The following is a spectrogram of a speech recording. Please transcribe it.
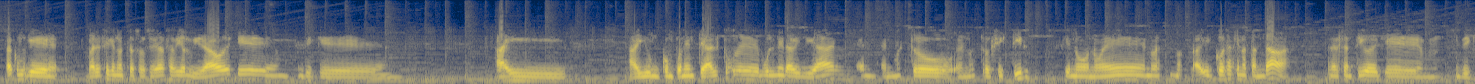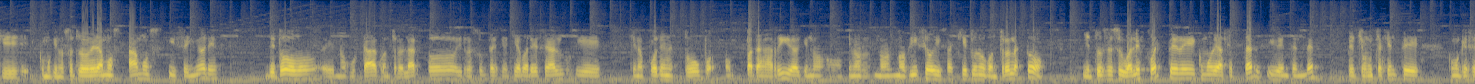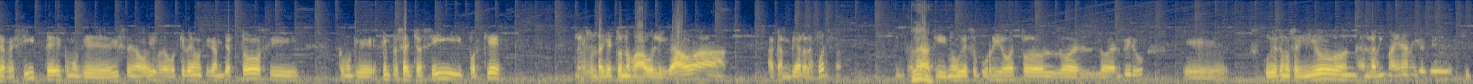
está como que parece que nuestra sociedad se había olvidado de que de que hay hay un componente alto de vulnerabilidad en, nuestro en nuestro existir que no no es, no hay cosas que no están dadas en el sentido de que de que como que nosotros éramos amos y señores de todo, eh, nos gustaba controlar todo y resulta que aquí aparece algo que, nos pone todo patas arriba, que, nos, que nos, nos, dice, oye, ¿sabes que Tú no controlas todo. Y entonces igual es fuerte de como de aceptar y de entender. De hecho, mucha gente como que se resiste, como que dice, oye, pero ¿por qué tenemos que cambiar todo si como que siempre se ha hecho así? ¿Por qué? Resulta que esto nos ha obligado a, a cambiar a la fuerza. O sea, si no hubiese ocurrido esto, lo del, lo del virus, eh, hubiésemos seguido en, la misma dinámica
